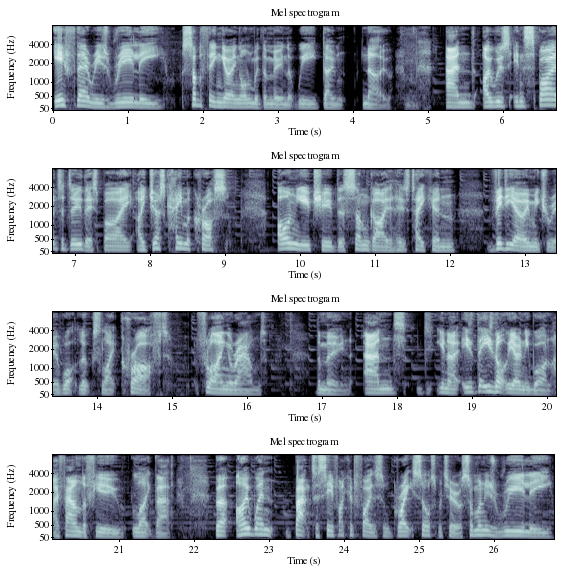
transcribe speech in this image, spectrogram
if there is really something going on with the moon that we don't know. And I was inspired to do this by, I just came across on YouTube, there's some guy who's taken video imagery of what looks like craft flying around the moon. And, you know, he's not the only one. I found a few like that. But I went back to see if I could find some great source material, someone who's really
